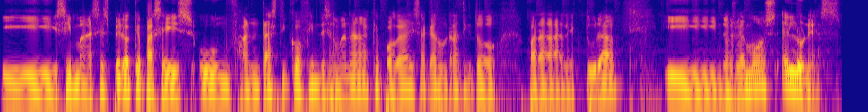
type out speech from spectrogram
Y sin más, espero que paséis un fantástico fin de semana, que podáis sacar un ratito para la lectura y nos vemos el lunes.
